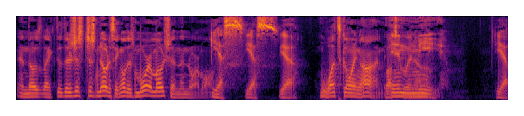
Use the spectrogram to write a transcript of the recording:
And those like there's just just noticing, oh, there's more emotion than normal. Yes, yes, yeah. What's going on What's in going on? me? Yeah.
